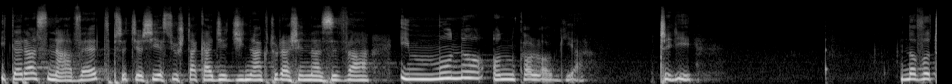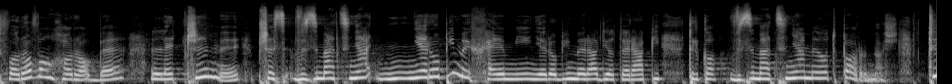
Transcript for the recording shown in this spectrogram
I teraz nawet, przecież jest już taka dziedzina, która się nazywa immunoonkologia, czyli nowotworową chorobę leczymy przez wzmacnianie, nie robimy chemii, nie robimy radioterapii, tylko wzmacniamy odporność. Ty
